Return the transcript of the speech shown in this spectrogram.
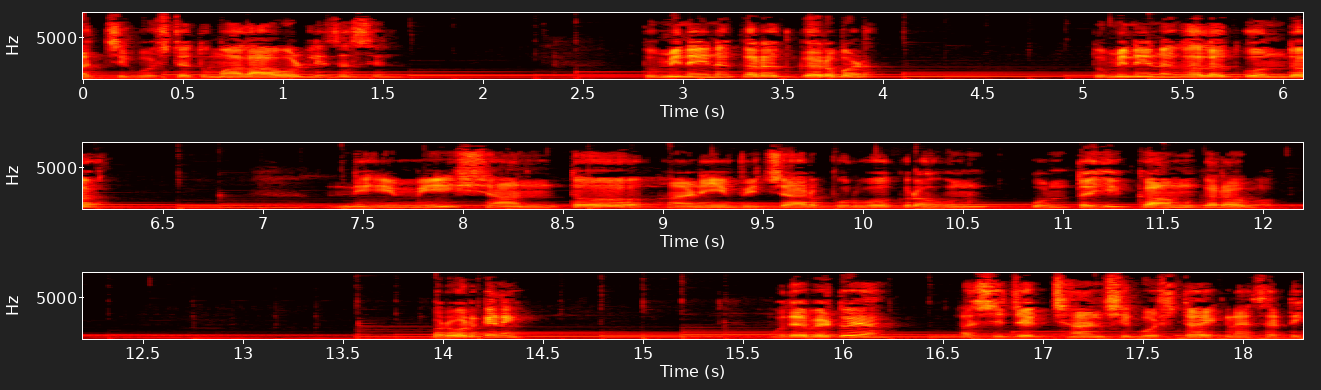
आजची गोष्ट तुम्हाला आवडलीच असेल. तुम्ही नाही ना करत गडबड? तुम्ही नाही ना घालत गोंधळ? नेहमी शांत आणि विचारपूर्वक राहून कोणतंही काम करावं. बरोबर की नाही? उद्या भेटूया अशीच एक छानशी गोष्ट ऐकण्यासाठी.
